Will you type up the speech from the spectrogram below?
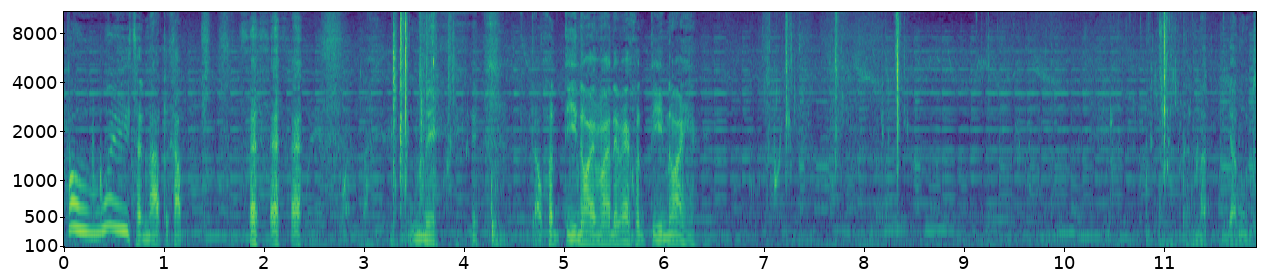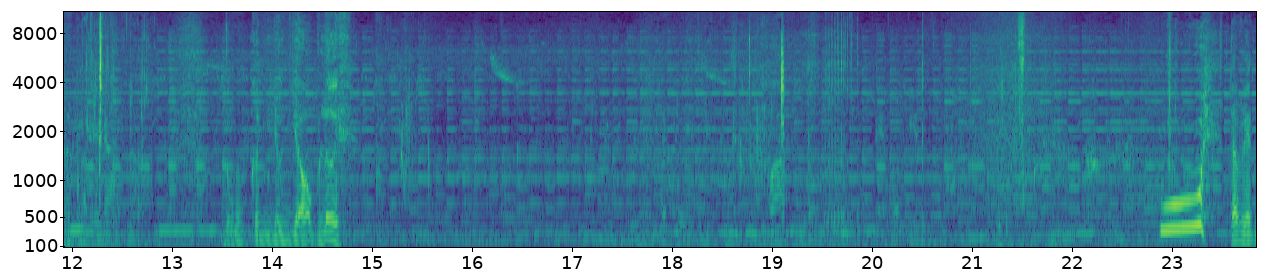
โอ้ยถนัดครับ นี่ เอาคนตีน้อยมาได้ไหมคนตีน้อยถนัดยังถนัดดูกันยาวๆไปเลย ตะเวน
